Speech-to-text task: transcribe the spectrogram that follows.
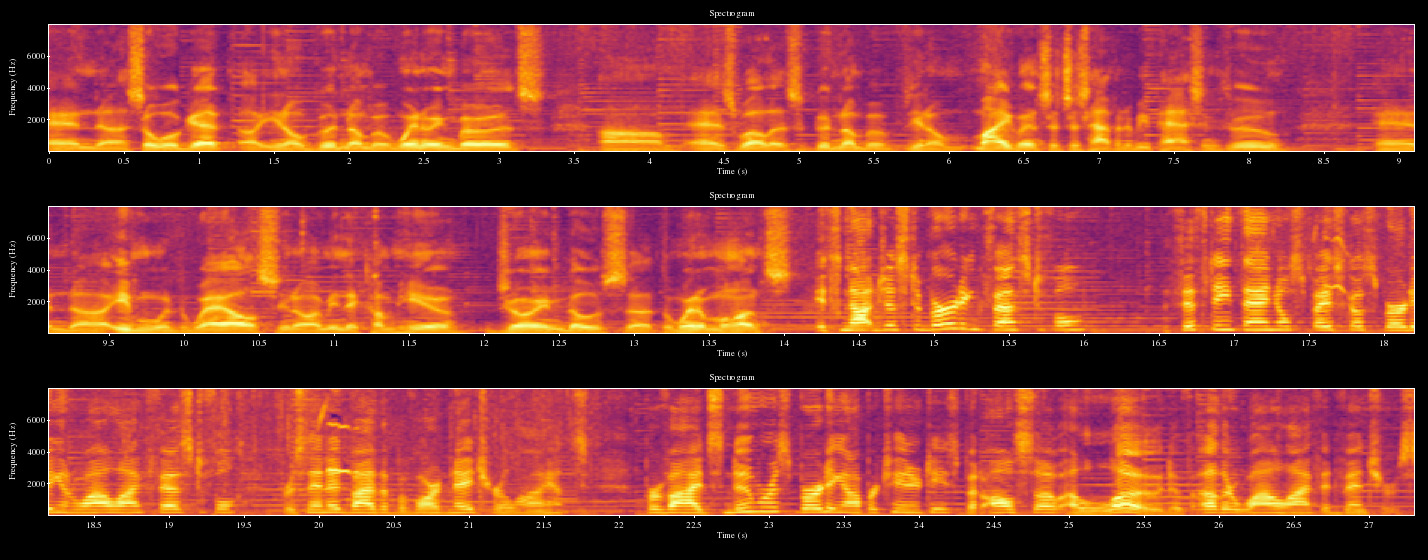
And uh, so we'll get, uh, you know, a good number of wintering birds, um, as well as a good number of, you know, migrants that just happen to be passing through. And uh, even with the whales, you know, I mean, they come here during those, uh, the winter months. It's not just a birding festival. The 15th Annual Space Coast Birding and Wildlife Festival, presented by the Brevard Nature Alliance, provides numerous birding opportunities, but also a load of other wildlife adventures.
